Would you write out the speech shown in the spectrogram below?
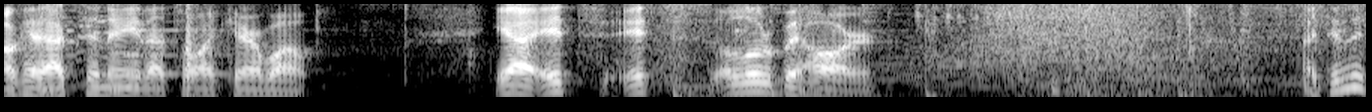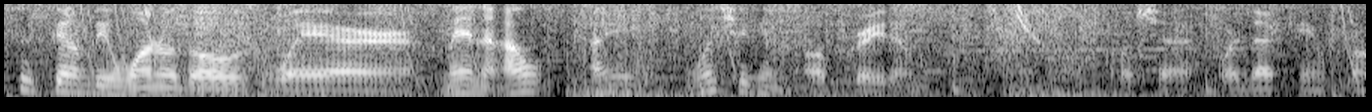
Okay, that's an A. That's all I care about. Yeah, it's it's a little bit hard. I think this is gonna be one of those where, man, I I wish you can upgrade them. Oh shit, where'd that came from?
